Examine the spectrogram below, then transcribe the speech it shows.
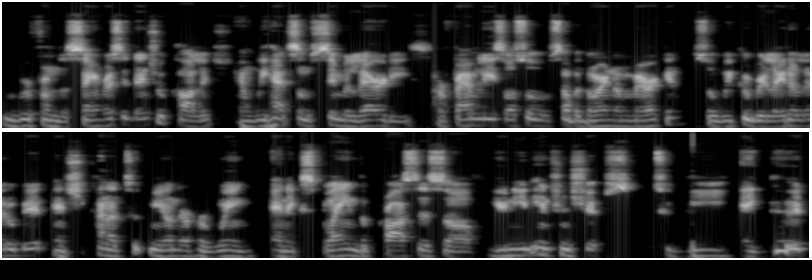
we were from the same residential college and we had some similarities. Her family is also Salvadorian American, so we could relate a little bit. And she kind of took me under her wing and explained the process of you need internships to be a good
